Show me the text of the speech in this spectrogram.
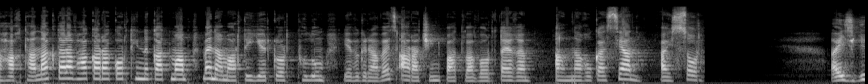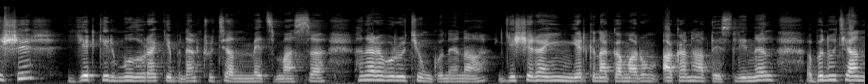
Նա հաղթանակ տարավ հակառակորդի նկատմամբ մենամարտի երկրորդ փուլում եւ գրավեց առաջին պատվավոր տեղը։ Աննա Ղուկասյան այսօր Այս գիշեր երկիր մոլորակի բնակչության մեծ մասը հնարավորություն կունենա գիշերային երկնակամարում ականհատես լինել բնության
